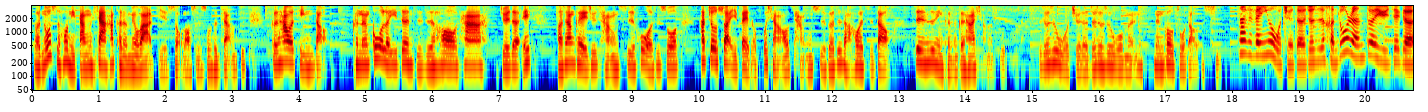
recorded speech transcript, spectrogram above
很多时候你当下他可能没有办法接受，老实说是这样子。可是他会听到，可能过了一阵子之后，他觉得哎、好像可以去尝试，或者是说他就算一辈子不想要尝试，可至少会知道这件事情可能跟他想的不一样。这就是我觉得，这就是我们能够做到的事。那菲菲，因为我觉得，就是很多人对于这个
